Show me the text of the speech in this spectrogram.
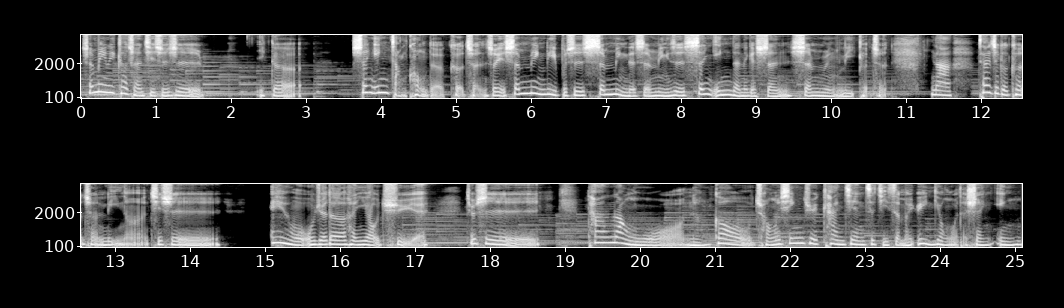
生命力课程其实是一个声音掌控的课程，所以生命力不是生命的生命，是声音的那个声。生命力课程。那在这个课程里呢，其实。哎，我我觉得很有趣耶，就是它让我能够重新去看见自己怎么运用我的声音。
